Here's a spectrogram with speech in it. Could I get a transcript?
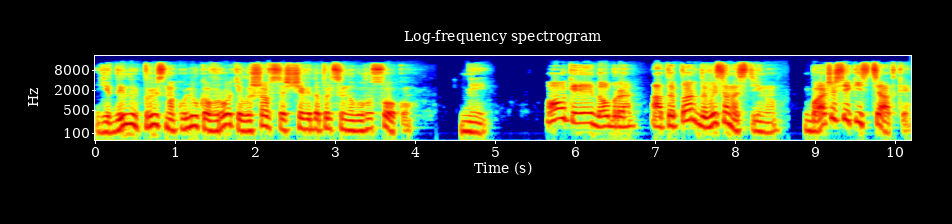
Єдиний присмак у люка в роті лишався ще від апельсинового соку. Ні. Окей, добре. А тепер дивися на стіну. Бачиш якісь цятки?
